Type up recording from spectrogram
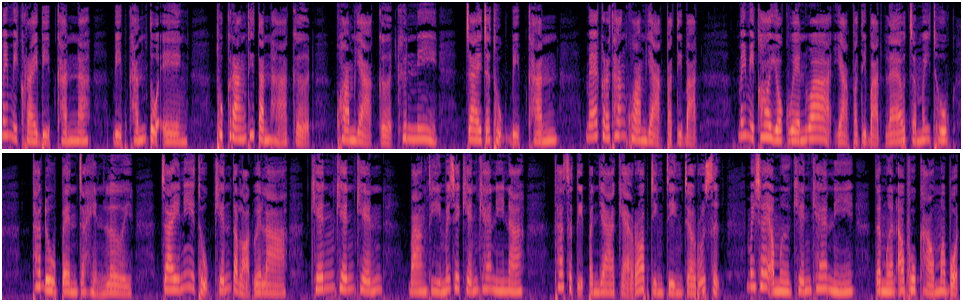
ไม่มีใครบีบคั้นนะ บีบคั้นตัวเอง ทุกครั้งที่ตัณหาเกิด ความอยากเกิดขึ้นนี่ ใจจะถูกบีบคั้น แม้กระทั่งความอยากปฏิบัติ ไม่มีข้อยกเว้นว่าอยากปฏิบัติแล้วจะไม่ทุกข์ ถ้าดูเป็นจะเห็นเลย ใจนี่ถูกเค้นตลอดเวลา เค้นเค้นเค้น บางทีไม่ใช่เค้นแค่นี้นะ ถ้าสติปัญญาแก่รอบจริง ๆ จะรู้สึก ไม่ใช่เอามือเค้นแค่นี้ แต่เหมือนเอาภูเขามาบด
